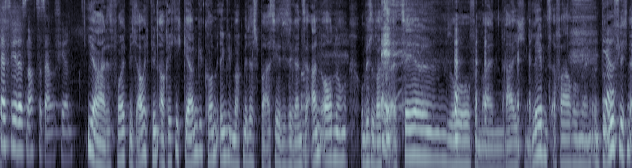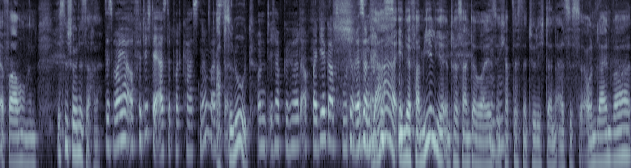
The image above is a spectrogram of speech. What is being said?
dass wir das noch zusammenführen. Ja, das freut mich auch. Ich bin auch richtig gern gekommen. Irgendwie macht mir das Spaß hier, diese ganze Anordnung, um ein bisschen was zu erzählen, so von meinen reichen Lebenserfahrungen und beruflichen ja. Erfahrungen. Ist eine schöne Sache. Das war ja auch für dich der erste Podcast, ne? Weißt Absolut. Du? Und ich habe gehört, auch bei dir gab es gute Resonanz. Ja, in der Familie interessanterweise. Mhm. Ich habe das natürlich dann, als es online war,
